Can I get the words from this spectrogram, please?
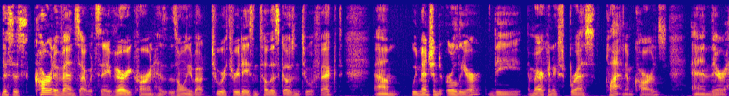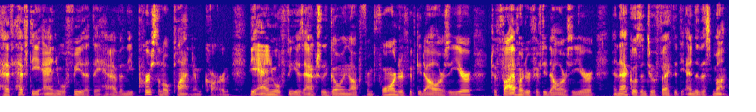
this is current events, I would say, very current. Has, there's only about two or three days until this goes into effect. Um, we mentioned earlier the American Express Platinum cards and their hefty annual fee that they have. And the personal Platinum card, the annual fee is actually going up from $450 a year to $550 a year, and that goes into effect at the end of this month.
